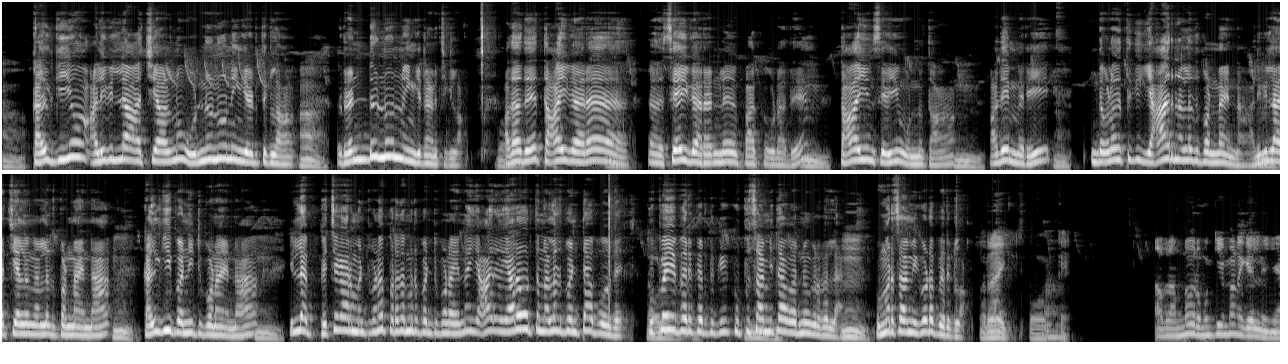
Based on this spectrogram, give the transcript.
ஆ. கல்கியும் அழிவில்லா ஆட்சியாளனும் ஒன்றுன்னு நீங்க எடுத்துக்கலாம். ரெண்டுன்னு நீங்க நினைச்சுக்கலாம். அதாவது தாய் வேற சேய் வேறன்னு பார்க்கக்கூடாது. தாயும் சேயும் ஒன்று தான் அதே மாதிரி இந்த உலகத்துக்கு யார் நல்லது பண்ணா என்ன? ஆட்சியாளர் நல்லது பண்ணா என்ன. கல்கி பண்ணிட்டு போனா என்ன. இல்ல பிச்சைக்காரன் பண்ணிட்டு போனா பிரதமர் பண்ணிட்டு போனா என்ன? யார் யாரோ ஒருத்தர் நல்லது பண்ணிட்டா போகுது. குப்பையை பெருக்கிறதுக்கு குப்புசாமி தான் வரணுங்கிறதில்ல. குமாரசாமி கூட பெருக்கலாம். ரைட் ஓகே அப்புறம் இன்னொரு முக்கியமான கேள்விங்க.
